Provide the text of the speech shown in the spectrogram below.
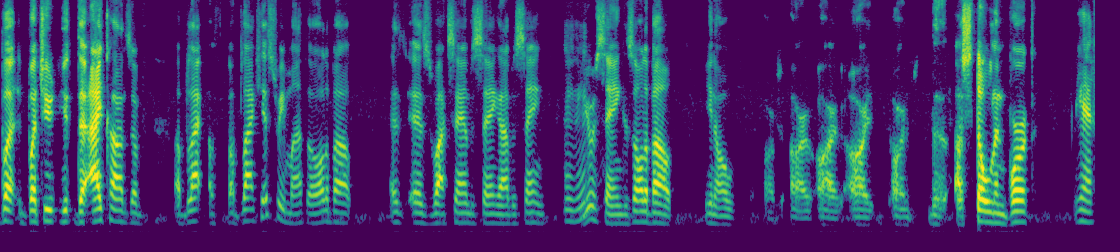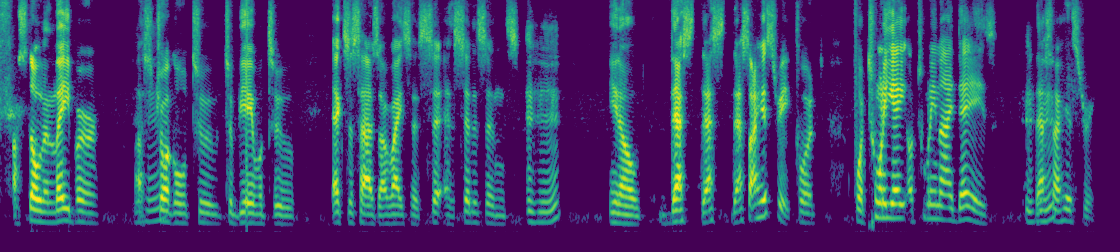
but but you, you the icons of a black of, of Black History Month are all about as as Roxanne was saying. I was saying Mhm. you were saying it's all about you know our our our our, our the our stolen work, yes, our stolen labor, our Mhm. struggle to to be able to exercise our rights as as citizens. hmm You know that's that's that's our history for for 28 or 29 days. That's Mhm. our history,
